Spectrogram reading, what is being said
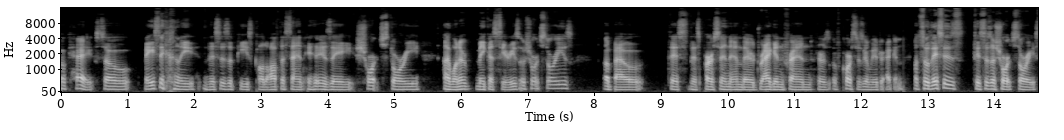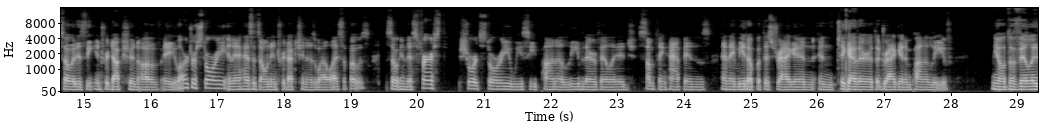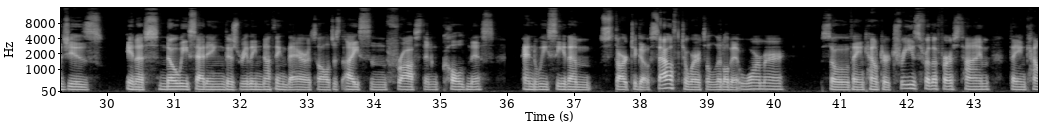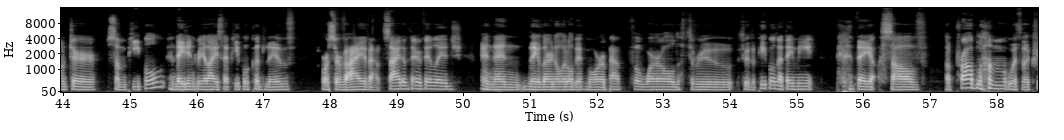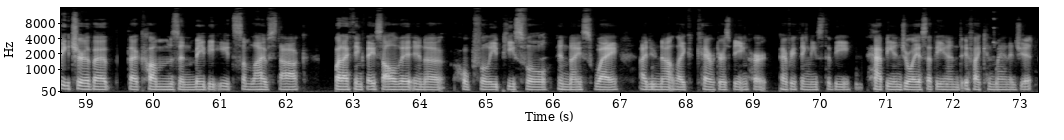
Okay, so basically, this is a piece called Off the Scent. It is a short story. I want to make a series of short stories about this this person and their dragon friend. There's of course there's gonna be a dragon. But so this is this is a short story. So it is the introduction of a larger story, and it has its own introduction as well, I suppose. So in this first short story, we see Pana leave their village. Something happens, and they meet up with this dragon, and together the dragon and Pana leave. You know, the village is in a snowy setting. There's really nothing there. It's all just ice and frost and coldness and we see them start to go south to where it's a little bit warmer. So they encounter trees for the first time. They encounter some people, and they didn't realize that people could live or survive outside of their village. And then they learn a little bit more about the world through through the people that they meet. they solve a problem with a creature that that comes and maybe eats some livestock, but I think they solve it in a hopefully peaceful and nice way. I do not like characters being hurt. Everything needs to be happy and joyous at the end if I can manage it.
